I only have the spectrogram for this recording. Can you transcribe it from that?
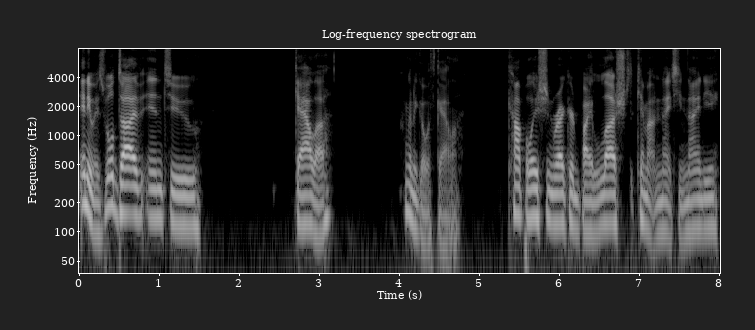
anyways, we'll dive into Gala. I'm gonna go with Gala compilation record by Lush that came out in 1990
